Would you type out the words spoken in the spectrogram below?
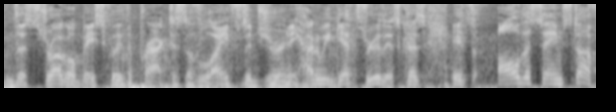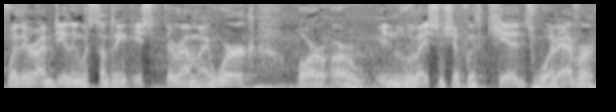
the struggle, basically the practice of life, the journey, how do we get through this? Because it's all the same stuff. Whether I'm dealing with something around my work or or in relationship with kids, whatever,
